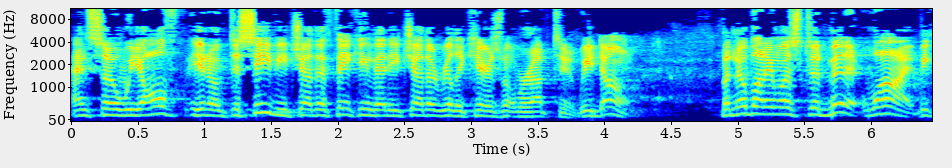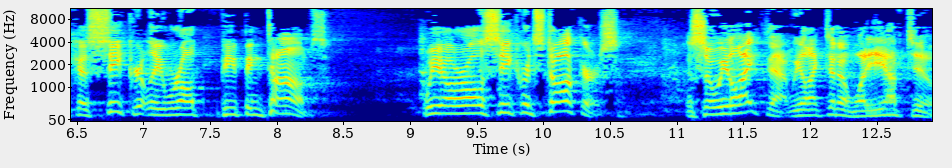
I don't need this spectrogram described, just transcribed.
And so we all, you know, deceive each other thinking that each other really cares what we're up to. We don't. But nobody wants to admit it. Why? Because secretly we're all peeping toms. We are all secret stalkers. And so we like that. We like to know, what are you up to?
